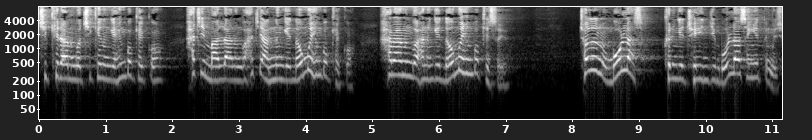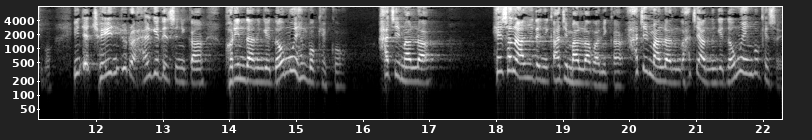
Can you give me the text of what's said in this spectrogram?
지키라는 거 지키는 게 행복했고, 하지 말라는 거 하지 않는 게 너무 행복했고, 하라는 거 하는 게 너무 행복했어요. 저는 몰라서 그런 게 죄인지 몰라서 행했던 것이고, 이제 죄인 줄을 알게 됐으니까 버린다는 게 너무 행복했고, 하지 말라. 해서는 아니 되니까 하지 말라고 하니까 하지 말라는 거 하지 않는 게 너무 행복했어요.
